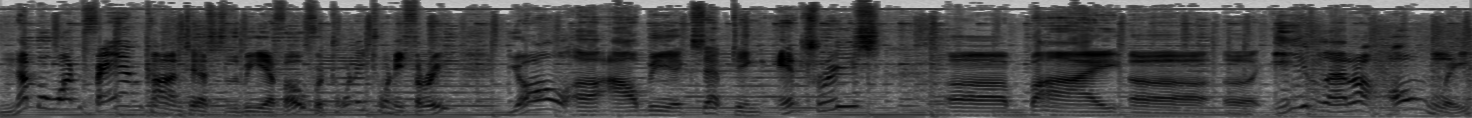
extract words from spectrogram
number one fan contest of the BFO for 2023. Y'all, uh, I'll be accepting entries uh, by uh, uh, e letter only.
